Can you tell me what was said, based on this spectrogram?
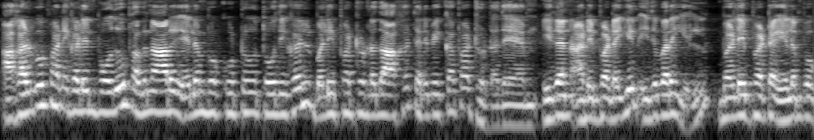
அகழ்வு பணிகளின் போது பதினாறு எலும்பு கூட்டு தொகுதிகள் வெளிப்பட்டுள்ளதாக தெரிவிக்கப்பட்டுள்ளது. இதன் அடிப்படையில் இதுவரையில் வெளிப்பட்ட எலும்பு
